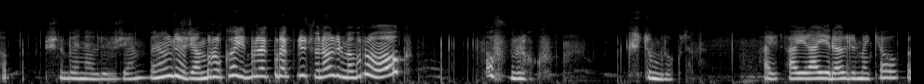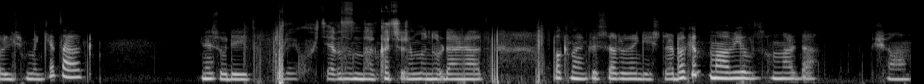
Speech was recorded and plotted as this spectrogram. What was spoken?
Hop, şunu ben öldüreceğim. Ben öldüreceğim. Brok hayır bırak bırak lütfen öldürme Brok. Of Brok. Küstüm Brok sana. Hayır hayır hayır öldürmek yok. Öldürmek yasak. Neyse oraya, oraya koyacağım. Azından kaçarım ben oradan rahat. Bakın arkadaşlar öne geçtiler. Bakın mavi yıldız onlar da. Şu an.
